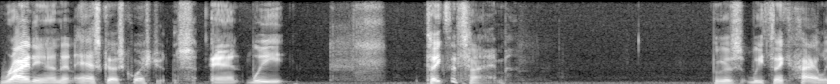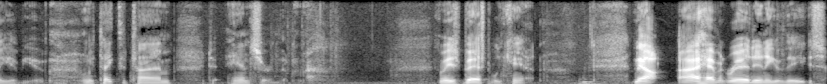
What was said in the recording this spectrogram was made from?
write in and ask us questions, and we take the time because we think highly of you. We take the time to answer them. I mean, as best we can. Now, I haven't read any of these.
